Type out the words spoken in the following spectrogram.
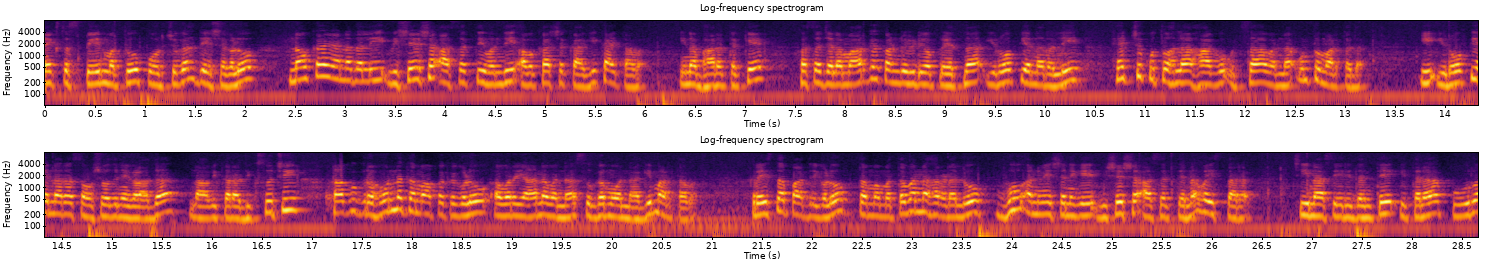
ನೆಕ್ಸ್ಟ್ ಸ್ಪೇನ್ ಮತ್ತು ಪೋರ್ಚುಗಲ್ ದೇಶಗಳು ನೌಕಾಯಾನದಲ್ಲಿ ವಿಶೇಷ ಆಸಕ್ತಿ ಹೊಂದಿ ಅವಕಾಶಕ್ಕಾಗಿ ಕಾಯ್ತಾವ. ಇನ್ನು ಭಾರತಕ್ಕೆ ಹೊಸ ಜಲಮಾರ್ಗ ಕಂಡುಹಿಡಿಯುವ ಪ್ರಯತ್ನ ಯುರೋಪಿಯನ್ನರಲ್ಲಿ ಹೆಚ್ಚು ಕುತೂಹಲ ಹಾಗೂ ಉತ್ಸಾಹವನ್ನು ಉಂಟು ಮಾಡ್ತದೆ ಈ ಯುರೋಪಿಯನ್ನರ ಸಂಶೋಧನೆಗಳಾದ ನಾವಿಕರ ದಿಕ್ಸೂಚಿ ಹಾಗೂ ಗ್ರಹೋನ್ನತ ಮಾಪಕಗಳು ಅವರ ಯಾನವನ್ನು ಸುಗಮವನ್ನಾಗಿ ಮಾಡ್ತಾವೆ. ಕ್ರೈಸ್ತ ಪಾದ್ರಿಗಳು ತಮ್ಮ ಮತವನ್ನು ಹರಡಲು ಭೂ ಅನ್ವೇಷಣೆಗೆ ವಿಶೇಷ ಆಸಕ್ತಿಯನ್ನು ವಹಿಸ್ತಾರೆ. ಚೀನಾ ಸೇರಿದಂತೆ ಇತರ ಪೂರ್ವ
